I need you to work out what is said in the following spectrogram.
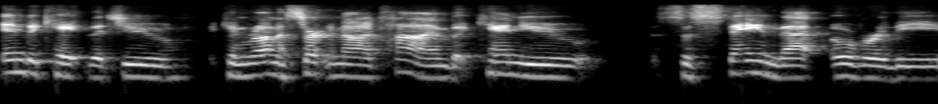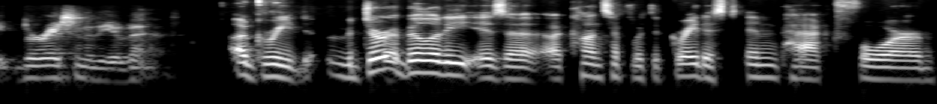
indicate that you can run a certain amount of time, but can you sustain that over the duration of the event? Agreed. Durability is a, a concept with the greatest impact for,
